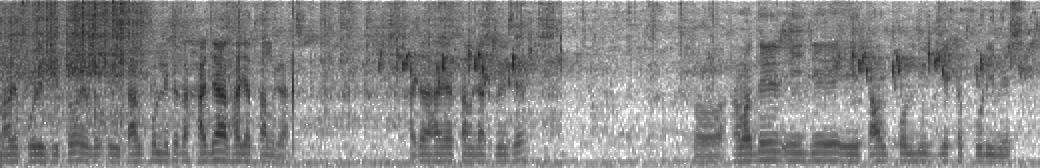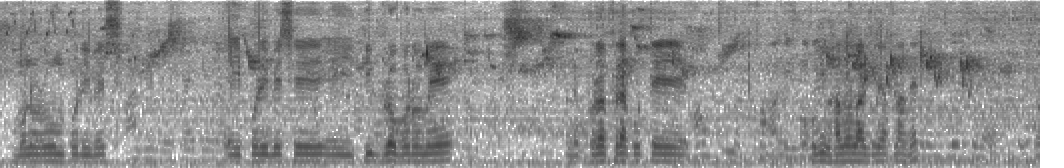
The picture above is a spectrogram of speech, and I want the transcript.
নামে পরিচিত এবং এই তালপল্লীটাতে হাজার হাজার তাল গাছ হাজার হাজার তাল গাছ রয়েছে। তো আমাদের এই যে এই তালপল্লীর যে একটা পরিবেশ, মনোরম পরিবেশ, এই পরিবেশে এই তীব্র গরমে মানে ঘোরাফেরা করতে খুবই ভালো লাগবে আপনাদের। তো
